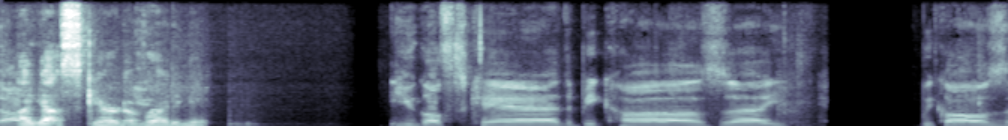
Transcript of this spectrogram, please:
i got scared of you- writing it. You got scared because uh, because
